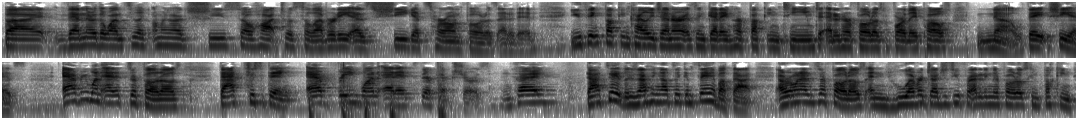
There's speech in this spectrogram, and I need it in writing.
but then they're the ones who like, oh my god, she's so hot to a celebrity as she gets her own photos edited. You think fucking Kylie Jenner isn't getting her fucking team to edit her photos before they post? No, they she is. Everyone edits their photos. That's just the thing. Everyone edits their pictures. Okay? That's it. There's nothing else I can say about that. Everyone edits their photos, and whoever judges you for editing their photos can fucking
